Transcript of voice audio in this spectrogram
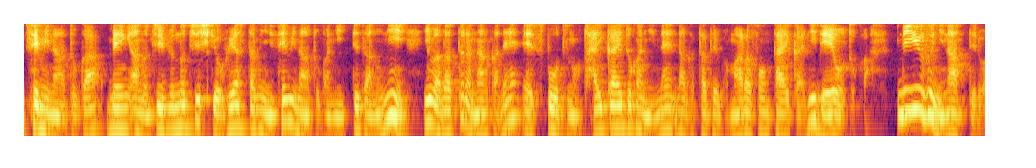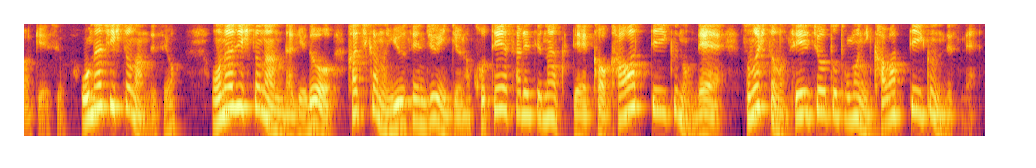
セミナーとかあの自分の知識を増やすためにセミナーとかに行ってたのに今だったらなんかねスポーツの大会とかにねなんか例えばマラソン大会に出ようとかっていう風になってるわけですよ。同じ人なんですよ。同じ人なんだけど価値観の優先順位っていうのは固定されてなくて変わっていくのでその人の成長とともに変わっていくんですね。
